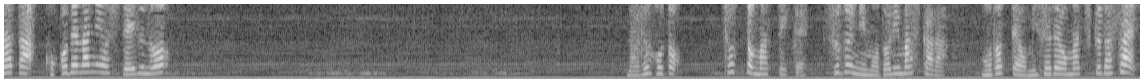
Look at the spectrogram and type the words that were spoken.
なた、ここで何をしているの？なるほど。ちょっと待っていて、すぐに戻りますから、戻ってお店でお待ちください。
